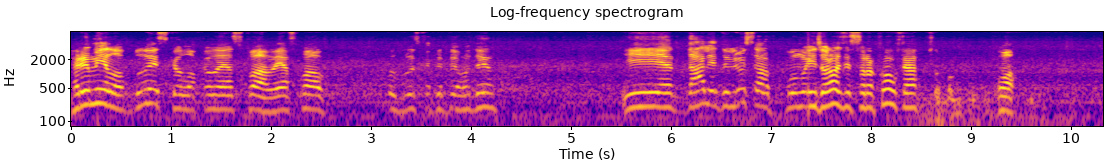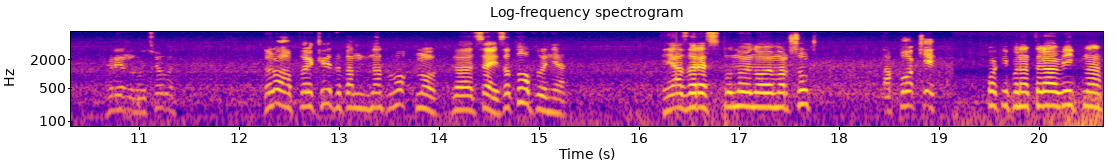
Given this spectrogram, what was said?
гриміло, блискало, коли я спав. Я спав тут близько 5 годин. І далі дивлюся по моїй дорозі 40-ка. О! Грину, ви чули? Дорога перекрита там на дво... ну, е, цей, затоплення. Я зараз планую новий маршрут, а поки, поки понатирав вікна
